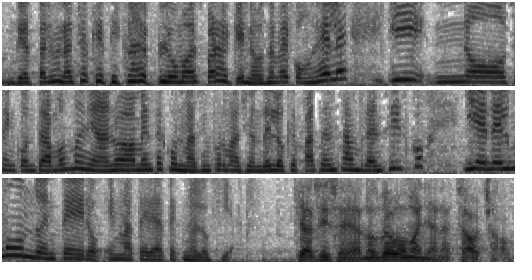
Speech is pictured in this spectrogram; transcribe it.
inviértale una chaquetica de plumas para que no se me congele. Y nos encontramos mañana nuevamente con más información de lo que pasa en San Francisco y en el mundo entero en materia de tecnología. Que así sea. Nos vemos mañana. Chao, chao.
